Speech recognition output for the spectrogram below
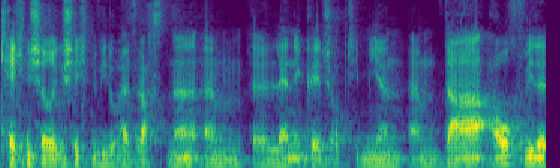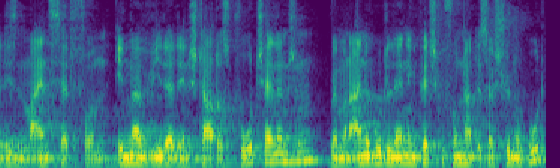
technischere Geschichten, wie du halt sagst, ne? ähm, äh, Landingpage optimieren, ähm, da auch wieder diesen Mindset von immer wieder den Status Quo challengen. Wenn man eine gute Landingpage gefunden hat, ist ja schön und gut,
